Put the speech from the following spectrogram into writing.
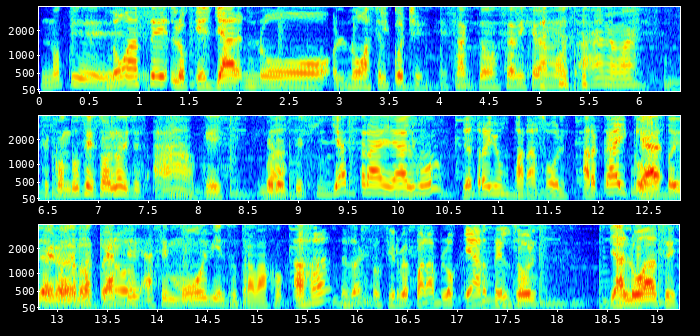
no te. No hace lo que ya no, no hace el coche. Exacto. O sea, dijéramos, ah, no más. Se conduce solo, dices, ah, ok. Pero Va. pues si ya trae algo. Ya trae un parasol. Arcaico, que ha- estoy de pero acuerdo. además que pero- hace, hace muy bien su trabajo. Ajá, exacto. Sirve para bloquearte el sol. ya lo hace.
